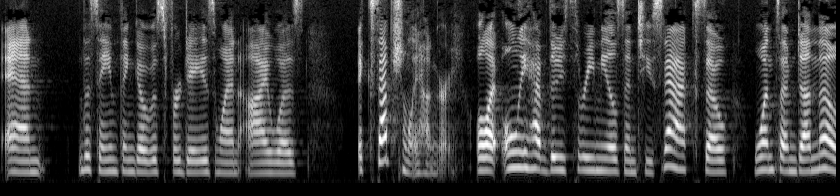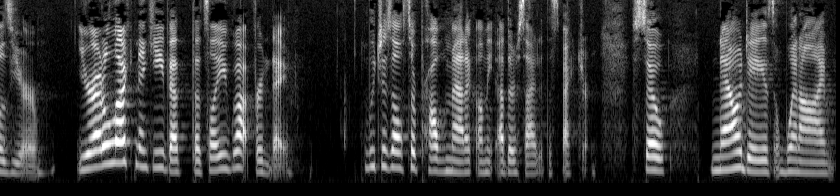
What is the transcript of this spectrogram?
And the same thing goes for days when I was exceptionally hungry. Well, I only have the three meals and two snacks, so once I'm done those, you're you're out of luck, Nikki. That that's all you've got for today. Which is also problematic on the other side of the spectrum. So nowadays, when I'm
